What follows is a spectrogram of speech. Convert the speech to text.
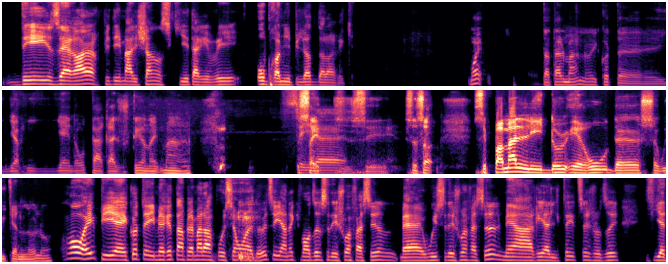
des erreurs et des malchances qui est arrivé au premier pilote de leur équipe. Oui, totalement. Écoute, il euh, n'y a rien d'autre à rajouter, honnêtement. Euh, c'est ça. C'est pas mal les deux héros de ce week-end-là. oui, puis euh, écoute, ils méritent amplement leur position à deux. Il y en a qui vont dire que c'est des choix faciles. Ben oui, c'est des choix faciles, mais en réalité, je veux dire, il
